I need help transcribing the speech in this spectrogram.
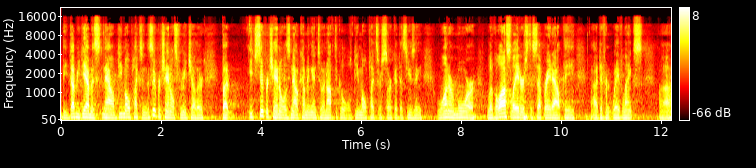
the WDM is now demultiplexing the super channels from each other, but each super channel is now coming into an optical demultiplexer circuit that's using one or more local oscillators to separate out the uh, different wavelengths, uh,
